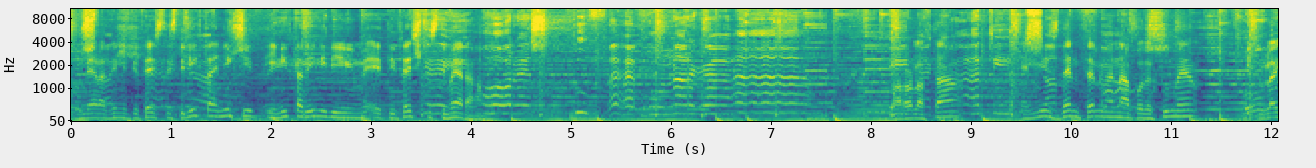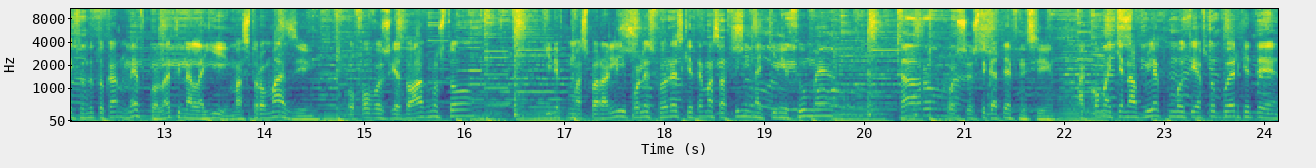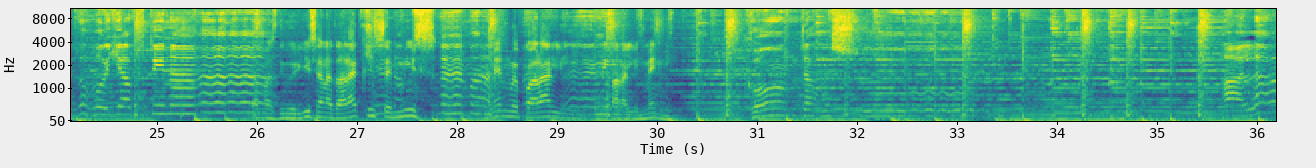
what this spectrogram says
η μέρα δίνει τη θέση της στη νύχτα, η νύχτα, η νύχτα δίνει τη, τη θέση της στη μέρα. Παρ' όλα αυτά, εμείς δεν θέλουμε να αποδεχτούμε ή τουλάχιστον δεν το κάνουμε εύκολα την αλλαγή. Μας τρομάζει. Ο φόβος για το άγνωστο είναι που μας παραλύει πολλές φορές και δεν μας αφήνει να κινηθούμε προς σωστή κατεύθυνση. Ακόμα και να βλέπουμε ότι αυτό που έρχεται θα μας δημιουργήσει αναταράξεις, εμείς μένουμε παραλυμένοι. Κοντά σου Αλλά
